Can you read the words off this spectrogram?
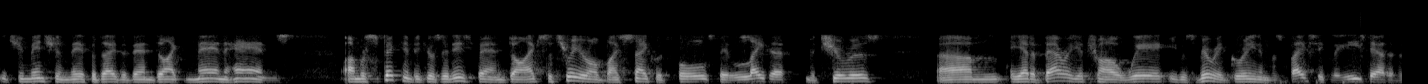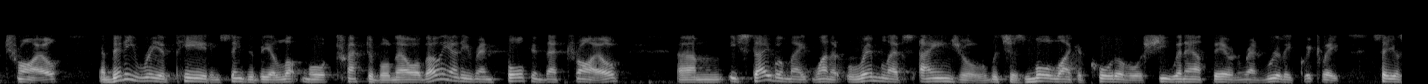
that you mentioned there for David Vandyke, Man Hands, I'm respecting because it is Vandykes, a three-year-old by Sacred Falls. They're later maturers. Um, he had a barrier trial where he was very green and was basically eased out of the trial. And then he reappeared and seemed to be a lot more tractable. Now, although he only ran fourth in that trial, um, his stablemate won at Remlap's Angel, which is more like a quarter horse. She went out there and ran really quickly. So you'll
